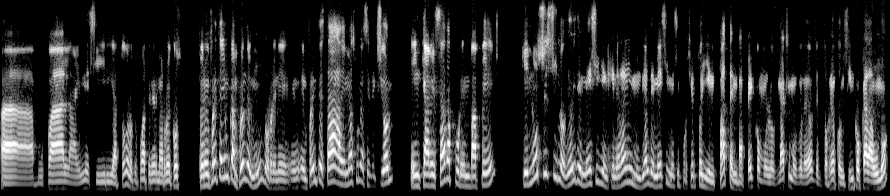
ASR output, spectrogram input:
a Bufal, a Enesiri, a todo lo que pueda tener Marruecos. Pero enfrente hay un campeón del mundo, René. enfrente está además una selección encabezada por Mbappé, que no sé si lo de hoy de Messi y en general el Mundial de Messi, Messi por cierto, y empata Mbappé como los máximos goleadores del torneo con cinco cada uno,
